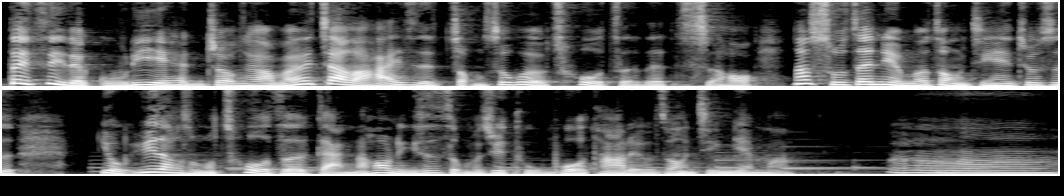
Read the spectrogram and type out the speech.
对自己的鼓励也很重要嘛。因为教导孩子总是会有挫折的时候。那淑珍，你有没有这种经验？就是有遇到什么挫折感，然后你是怎么去突破它的？有这种经验吗？嗯，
